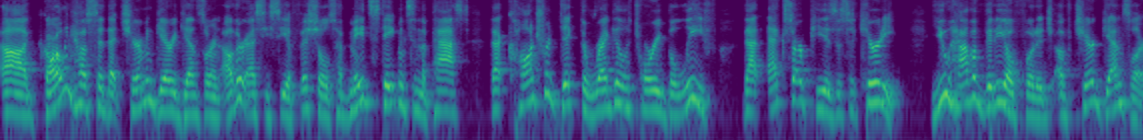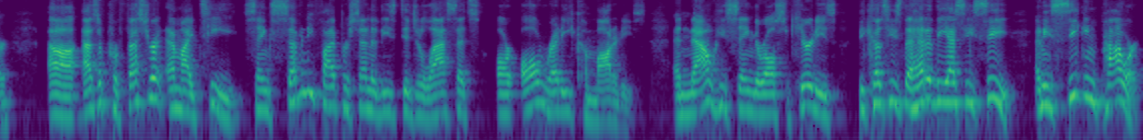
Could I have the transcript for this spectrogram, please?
uh, Garlinghouse said that Chairman Gary Gensler and other SEC officials have made statements in the past that contradict the regulatory belief that XRP is a security. You have a video footage of Chair Gensler uh, as a professor at MIT, saying 75% of these digital assets are already commodities. And now he's saying they're all securities because he's the head of the SEC and he's seeking power.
